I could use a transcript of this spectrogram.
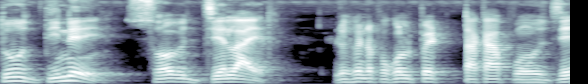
দুদিনে সব জেলায় লক্ষ্মীর প্রকল্পের টাকা পৌঁছে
